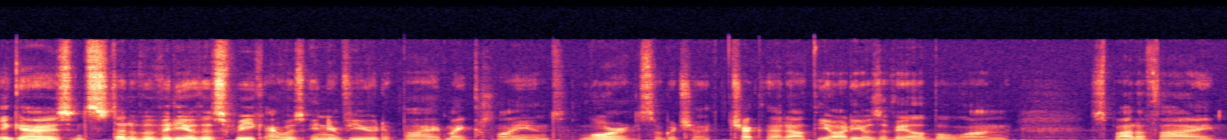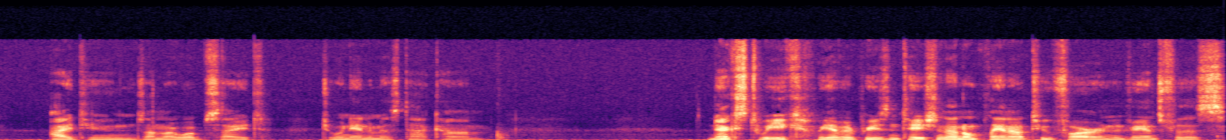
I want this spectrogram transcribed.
Hey guys, instead of a video this week, I was interviewed by my client Lauren. So go check check that out. The audio is available on Spotify, iTunes, on my website, joinanimus.com. Next week we have a presentation. I don't plan out too far in advance for this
